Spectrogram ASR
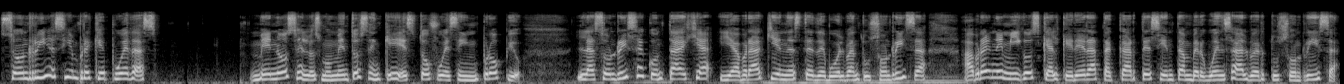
Sonríe siempre que puedas, menos en los momentos en que esto fuese impropio. La sonrisa contagia y habrá quienes te devuelvan tu sonrisa. Habrá enemigos que al querer atacarte sientan vergüenza al ver tu sonrisa.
